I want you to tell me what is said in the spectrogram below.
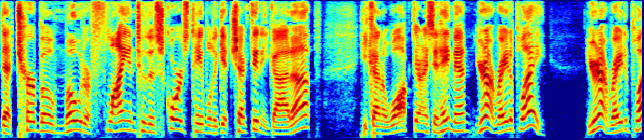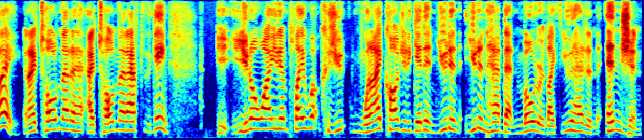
that turbo motor flying to the scores table to get checked in. He got up, he kind of walked there, and I said, "Hey man, you're not ready to play. You're not ready to play." And I told him that I told him that after the game. You know why you didn't play well? Because you, when I called you to get in, you didn't. You didn't have that motor like you had an engine.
